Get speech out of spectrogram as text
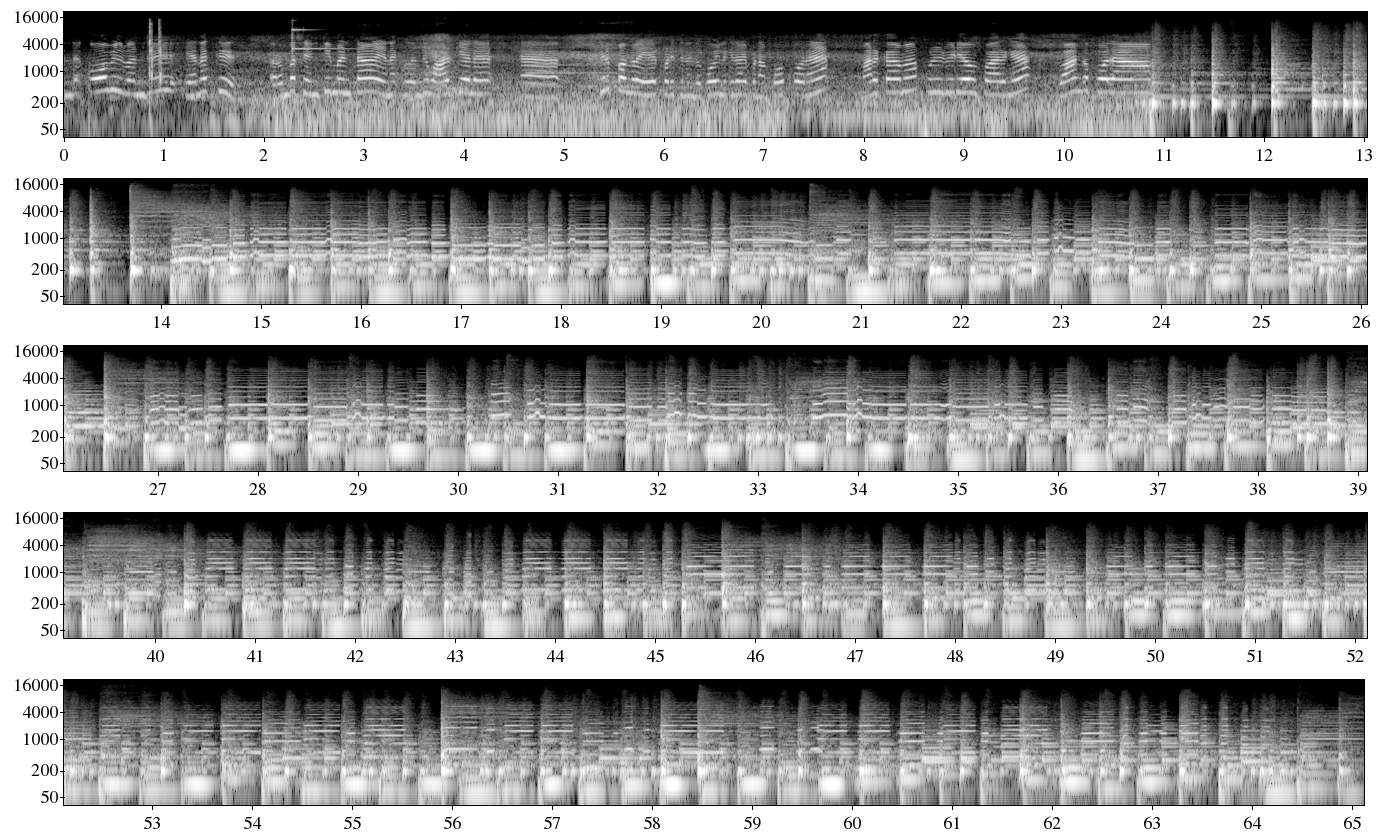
இந்த கோவில் வந்து எனக்கு ரொம்ப சென்டிமெண்ட்டாக எனக்கு வந்து வாழ்க்கையில் திருப்பங்களை ஏற்படுத்தின இந்த கோயிலுக்கு தான் இப்போ நான் போக போகிறேன் மறக்காமல் ஃபுல் வீடியோவும் பாருங்கள் வாங்க போகலாம்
